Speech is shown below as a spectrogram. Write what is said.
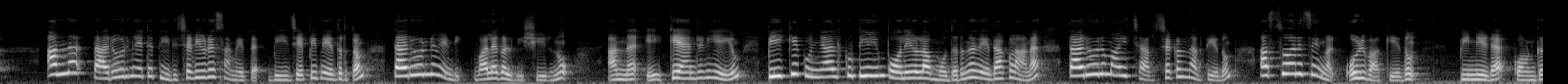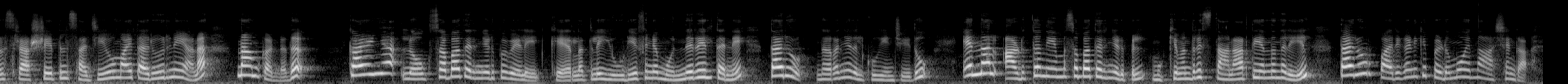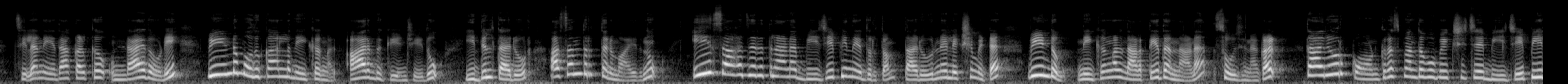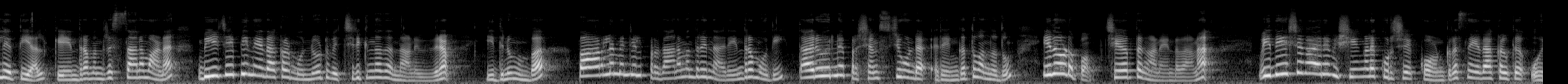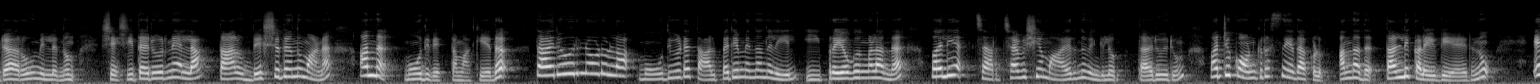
അന്ന് തരൂരിനേറ്റ തിരിച്ചടിയുടെ സമയത്ത് ബി ജെ പി നേതൃത്വം തരൂരിന് വേണ്ടി വലകൾ വീശിയിരുന്നു. അന്ന് എ കെ ആന്റണിയെയും പി കെ കുഞ്ഞാൽക്കുട്ടിയെയും പോലെയുള്ള മുതിർന്ന നേതാക്കളാണ് തരൂരുമായി ചർച്ചകൾ നടത്തിയതും അസ്വാരസ്യങ്ങൾ ഒഴിവാക്കിയതും. പിന്നീട് കോൺഗ്രസ് രാഷ്ട്രീയത്തിൽ സജീവമായി തരൂരിനെയാണ് നാം കണ്ടത്. കഴിഞ്ഞ ലോക്സഭാ തെരഞ്ഞെടുപ്പ് വേളയിൽ കേരളത്തിലെ യു ഡി എഫിന്റെ മുൻനിരയിൽ തന്നെ തരൂർ നിറഞ്ഞു നിൽക്കുകയും ചെയ്തു. എന്നാൽ അടുത്ത നിയമസഭാ തെരഞ്ഞെടുപ്പിൽ മുഖ്യമന്ത്രി സ്ഥാനാർത്ഥി എന്ന നിലയിൽ തരൂർ പരിഗണിക്കപ്പെടുമോ എന്ന ആശങ്ക ചില നേതാക്കൾക്ക് ഉണ്ടായതോടെ വീണ്ടും ഒതുക്കാനുള്ള നീക്കങ്ങൾ ആരംഭിക്കുകയും ചെയ്തു. ഇതിൽ തരൂർ അസംതൃപ്തനുമായിരുന്നു. ഈ സാഹചര്യത്തിലാണ് ബി നേതൃത്വം തരൂരിനെ ലക്ഷ്യമിട്ട് വീണ്ടും നീക്കങ്ങൾ നടത്തിയതെന്നാണ് സൂചനകൾ. തരൂർ കോൺഗ്രസ് ബന്ധം ഉപേക്ഷിച്ച് ബി ജെ പിയിലെത്തിയാൽ കേന്ദ്രമന്ത്രിസ്ഥാനമാണ് ബി ജെ പി നേതാക്കൾ മുന്നോട്ട് വെച്ചിരിക്കുന്നതെന്നാണ് വിവരം. ഇതിനു മുമ്പ് പാർലമെന്റിൽ പ്രധാനമന്ത്രി നരേന്ദ്രമോദി തരൂരിനെ പ്രശംസിച്ചുകൊണ്ട് രംഗത്ത് വന്നതും ഇതോടൊപ്പം ചേർത്ത് കാണേണ്ടതാണ്. വിദേശകാര്യ വിഷയങ്ങളെക്കുറിച്ച് കോൺഗ്രസ് നേതാക്കൾക്ക് ഒരറിവുമില്ലെന്നും ശശി തരൂരിനെയല്ല താൻ ഉദ്ദേശിച്ചതെന്നുമാണ് അന്ന് മോദി വ്യക്തമാക്കിയത്. തരൂരിനോടുള്ള മോദിയുടെ താല്പര്യം എന്ന നിലയിൽ ഈ പ്രയോഗങ്ങൾ അന്ന് വലിയ ചർച്ചാ വിഷയമായിരുന്നുവെങ്കിലും തരൂരും മറ്റു കോൺഗ്രസ് നേതാക്കളും അന്നത് തള്ളിക്കളയുകയായിരുന്നു.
